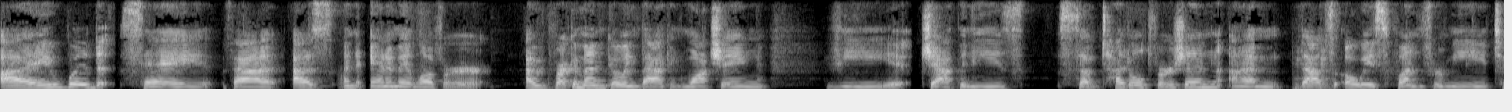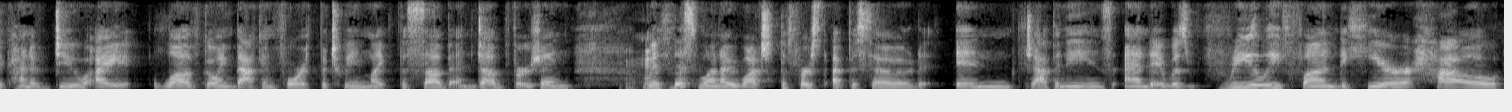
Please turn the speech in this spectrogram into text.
I would say that as an anime lover, I would recommend going back and watching the Japanese subtitled version. Um, that's always fun for me to kind of do. I love going back and forth between like the sub and dub version. With this one, I watched the first episode in Japanese and it was really fun to hear how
